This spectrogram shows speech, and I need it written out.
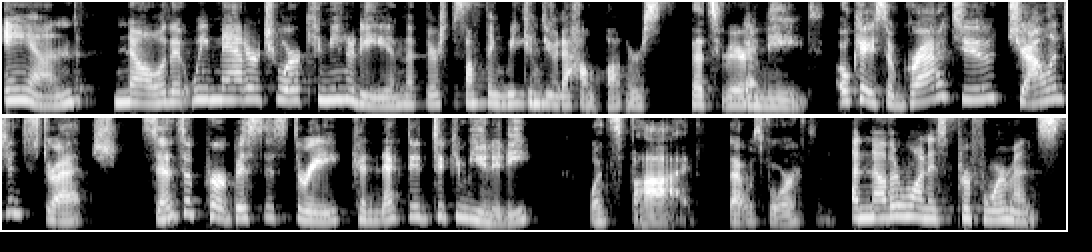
and know that we matter to our community and that there's something we can do to help others. That's very Yeah. neat. Okay, so gratitude, challenge, and stretch. Sense of purpose is three. Connected to community. What's five? That was four. Another one is performance.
